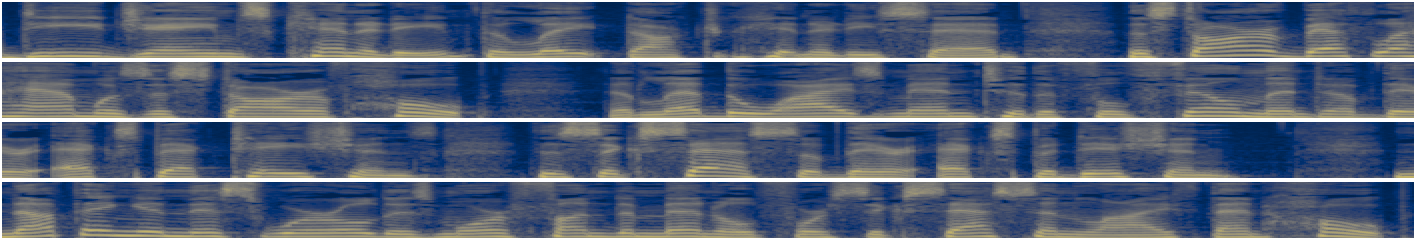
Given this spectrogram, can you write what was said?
D. James Kennedy, the late Dr. Kennedy, said, The Star of Bethlehem was a star of hope that led the wise men to the fulfillment of their expectations, the success of their expedition. Nothing in this world is more fundamental for success in life than hope,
